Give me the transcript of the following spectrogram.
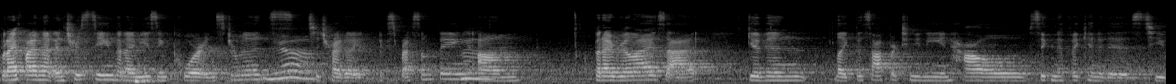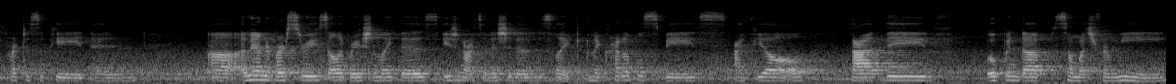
but I find that interesting that I'm using poor instruments Yeah. to try to express something. Um, but I realized that given like this opportunity and how significant it is to participate in uh, an anniversary celebration like this, Asian Arts Initiative is like an incredible space. I feel that they've opened up so much for me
